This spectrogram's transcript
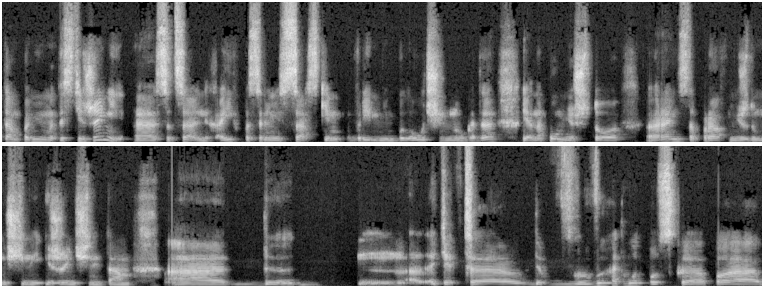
там помимо достижений э, социальных, а их по сравнению с царским временем было очень много, да, я напомню, что равенство прав между мужчиной и женщиной, там э, этот, э, выход в отпуск по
